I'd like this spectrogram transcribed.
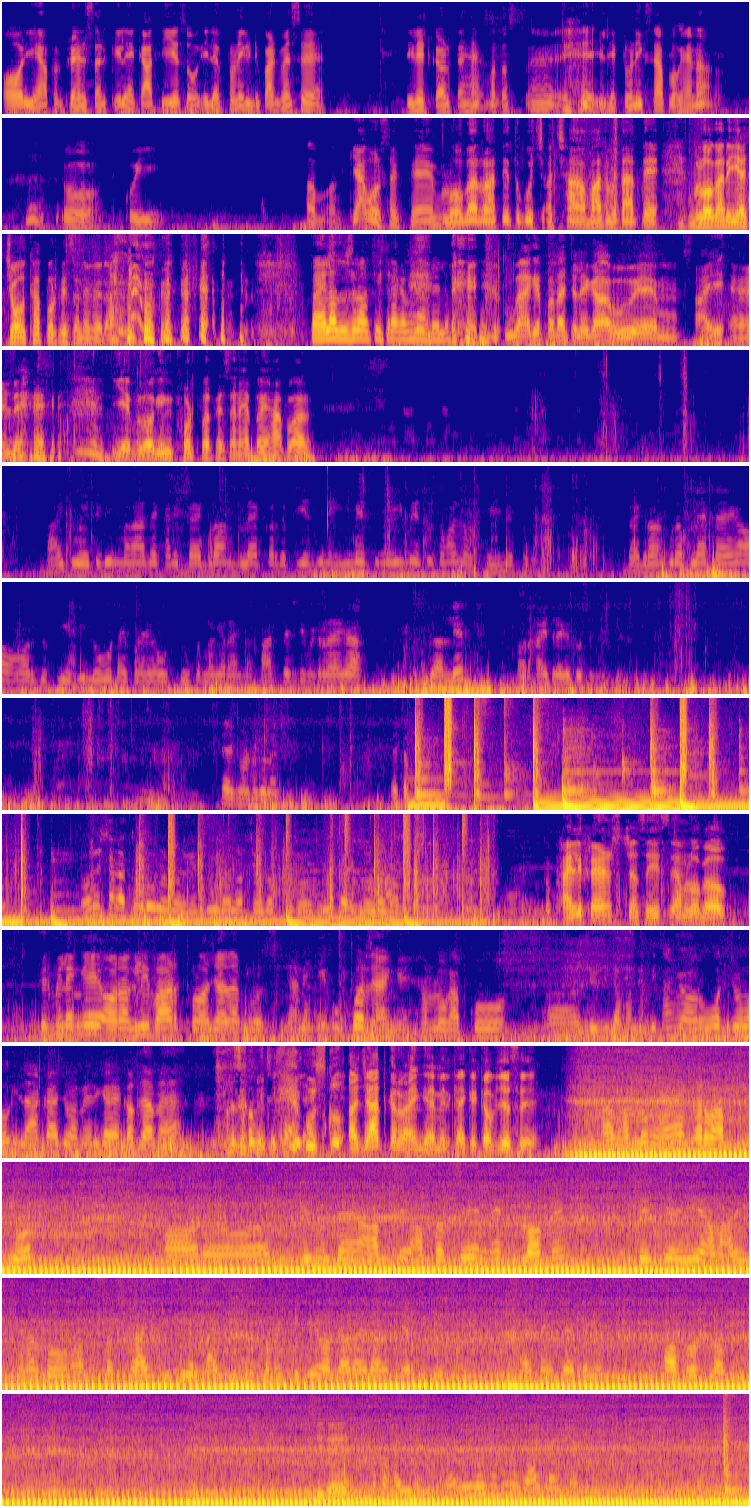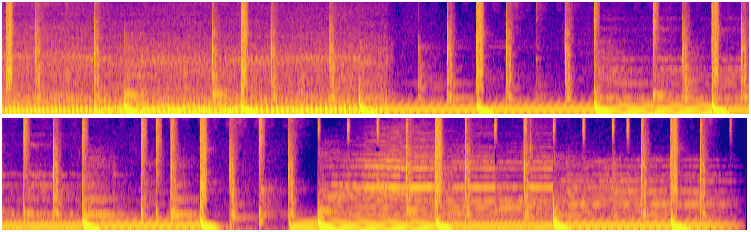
और यहाँ पर फ्रेंड सर्किल है काफ़ी ये सब इलेक्ट्रॉनिक डिपार्टमेंट से रिलेट करते हैं मतलब इलेक्ट्रॉनिक से आप लोग हैं ना? तो कोई अब क्या बोल सकते हैं? ब्लॉगर रहते तो कुछ अच्छा बात बताते। ब्लॉगर यह चौथा प्रोफेशन है मेरा। पहला दूसरा और तीसरा का भी नाम ले लो। वो आगे पता चलेगा हु एम आई एंड ये ब्लॉगिंग फोर्थ प्रोफेशन है तो यहाँ पर भाई, तू एचडी में बना दे, खाली बैकग्राउंड ब्लैक कर दे पीएनजी नहीं इमेज इमेज तो समझ लो उसको इमेज समझ बैकग्राउंड पूरा ब्लैक रहेगा और जो पीएनजी लोगो टाइप रहेगा, उसके ऊपर लगा रहेगा सात सेंटीमीटर रहेगा, उसका लेंथ और हाइट रहेगा दो सेंटीमीटर एक मिनट फाइनली फ्रेंड्स चंसहीद से हम लोग अब फिर मिलेंगे और अगली बार थोड़ा ज़्यादा क्लोज यानी कि ऊपर जाएँगे। हम लोग आपको शिव जी का मंदिर दिखाएँगे और वो जो इलाका, जो अमेरिका के कब्जा में है, उसको भी दिखाएँगे। उसको आज़ाद करवाएँगे अमेरिका के कब्जे से।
